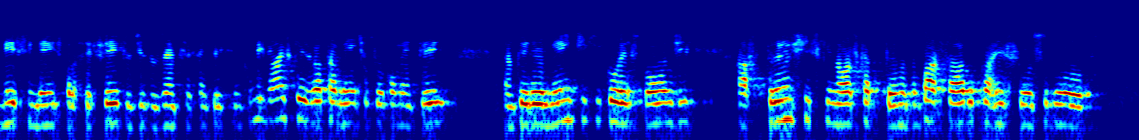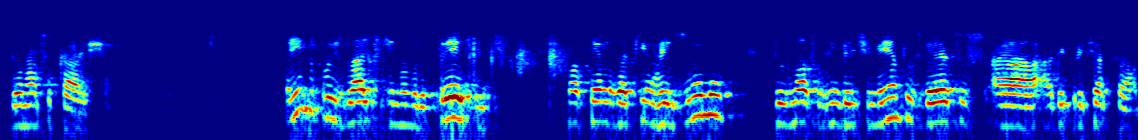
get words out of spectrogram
nesse mês para ser feito de 265 milhões, que é exatamente o que eu comentei anteriormente, que corresponde as tranches que nós captamos no passado para reforço do, do nosso caixa. Indo para o slide de número 13, nós temos aqui um resumo dos nossos investimentos versus a, a depreciação.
